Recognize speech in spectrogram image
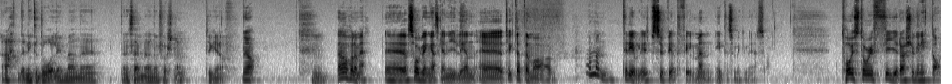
ah, den är inte dålig, men eh, den är sämre än den första, tycker jag. Ja. Mm. Jag håller med. Eh, Jag såg den ganska nyligen. Eh, Tyckte att den var ja, men, trevlig superhjältefilm, men inte så mycket mer än så. Toy Story 4 2019.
